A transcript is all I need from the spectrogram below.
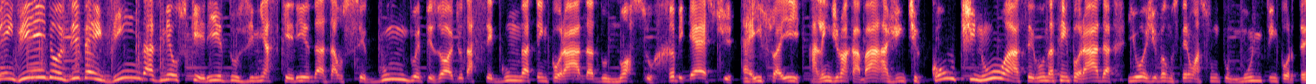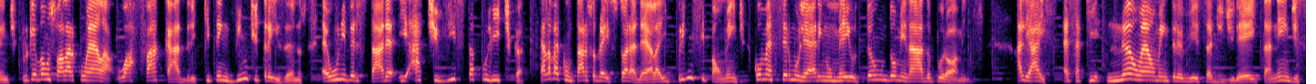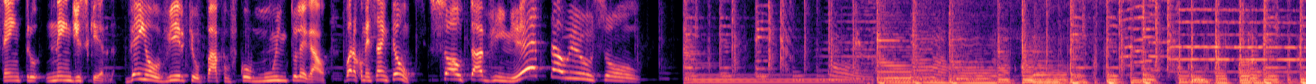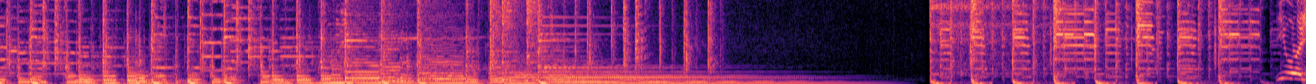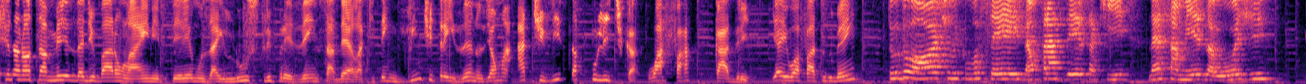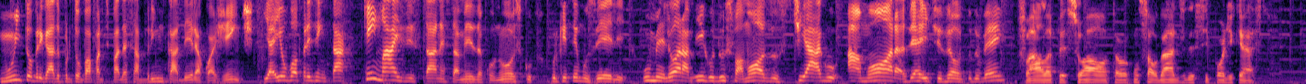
Bem-vindos e bem-vindas, meus queridos e minhas queridas, ao segundo episódio da segunda temporada do nosso Hubcast. É isso aí, além de não acabar, a gente continua a segunda temporada e hoje vamos ter um assunto muito importante, porque vamos falar com ela, Wafá Kadri, que tem 23 anos, é universitária e ativista política. Ela vai contar sobre a história dela e principalmente como é ser mulher em um meio tão dominado por homens. Aliás, essa aqui não é uma entrevista de direita, nem de centro, nem de esquerda. Venha ouvir que o papo ficou muito legal. Bora começar então? Solta a vinheta, Wilson! Hoje na nossa mesa de bar online teremos a ilustre presença dela, que tem 23 anos e é uma ativista política, Wafá Kadri. E aí, Wafá, tudo bem? Tudo ótimo e com vocês. É um prazer estar aqui nessa mesa hoje. Muito obrigado por topar participar dessa brincadeira com a gente. E aí eu vou apresentar quem mais está nessa mesa conosco, porque temos ele, o melhor amigo dos famosos, Tiago Amoras. E aí, Tizão, tudo bem? Fala pessoal, tava com saudade desse podcast.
